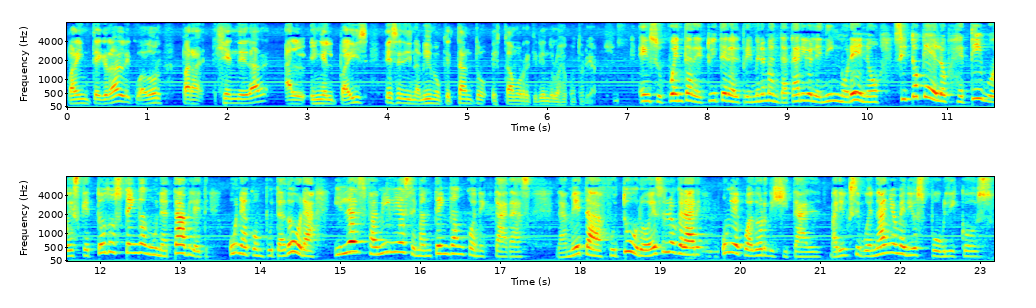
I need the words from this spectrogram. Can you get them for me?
para integrar el Ecuador, para generar en el país ese dinamismo que tanto estamos requiriendo los ecuatorianos. En su cuenta de Twitter, el primer mandatario Lenín Moreno citó que el objetivo es que todos tengan una tablet, una computadora y las familias se mantengan conectadas. La meta a futuro es lograr un Ecuador digital. Mariuxi Buenaño, Medios Públicos.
